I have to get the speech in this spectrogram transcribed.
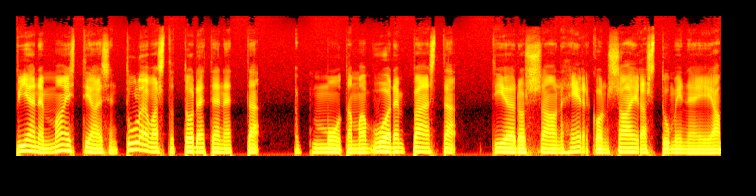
pienen maistiaisen tulevasta todeten, että muutaman vuoden päästä tiedossa on herkon sairastuminen ja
